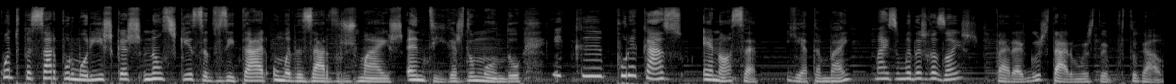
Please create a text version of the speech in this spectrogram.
quando passar por Moriscas, não se esqueça de visitar uma das árvores mais antigas do mundo e que, por acaso, é nossa. E é também mais uma das razões para gostarmos de Portugal.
